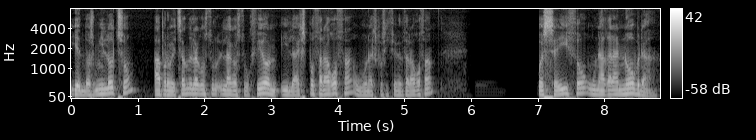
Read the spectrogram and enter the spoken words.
Y en 2008 aprovechando la, construcción y la Expo Zaragoza, hubo una exposición en Zaragoza, pues se hizo una gran obra.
